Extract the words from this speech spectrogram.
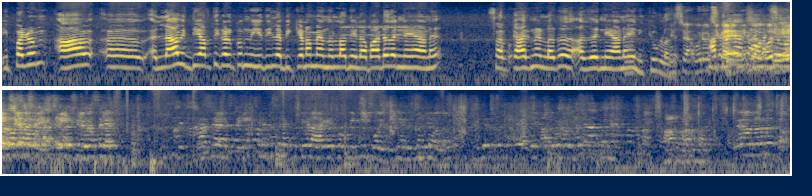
ഇപ്പോഴും ആ എല്ലാ വിദ്യാർത്ഥികൾക്കും നീതി ലഭിക്കണം എന്നുള്ള നിലപാട് തന്നെയാണ് സർക്കാരിനുള്ളത്. അത് തന്നെയാണ് എനിക്കുള്ളത് ഒരു കാര്യം ഇപ്പോ ഒരു അതായത്, ആ, ആ, മിനിസ്റ്റർ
